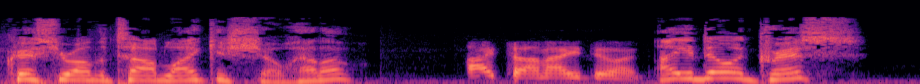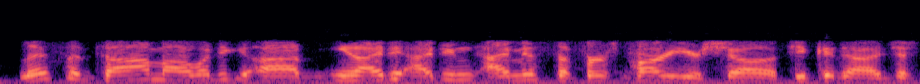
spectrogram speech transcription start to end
Chris, you're on the Tom Leykis Show. Hello. Hi, Tom. How you doing? How you doing, Chris? Listen, Tom. Uh, what do you? Uh, you know, I, di I didn't. I missed the first part of your show. If you could uh, just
